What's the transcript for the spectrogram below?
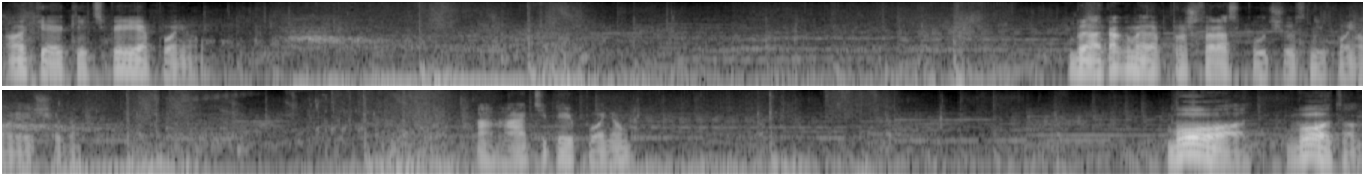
Окей, окей, теперь я понял. Блин, а как у меня так в прошлый раз получилось? Не понял я что-то. Ага, теперь понял. Вот, вот он.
